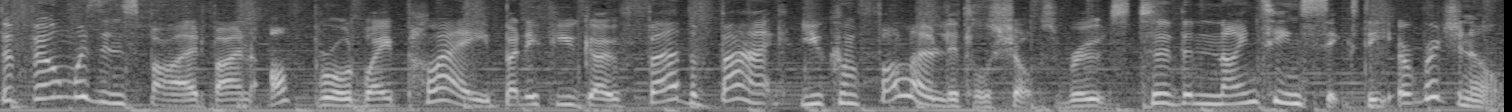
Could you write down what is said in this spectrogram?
The film was inspired by an off Broadway play, but if you go further back, you can follow Little Shop's roots to the 1960 original.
